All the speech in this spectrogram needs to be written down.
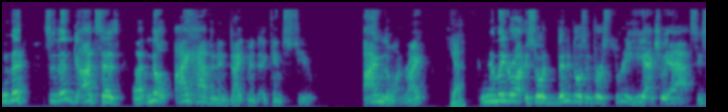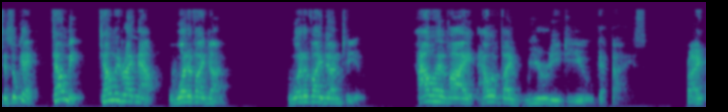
then, so then God says, uh, No, I have an indictment against you. I'm the one, right? Yeah. And then later on, so then it goes in verse three, he actually asks, he says, Okay, tell me, tell me right now, what have I done? What have I done to you? How have I how have I wearied you guys? Right?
